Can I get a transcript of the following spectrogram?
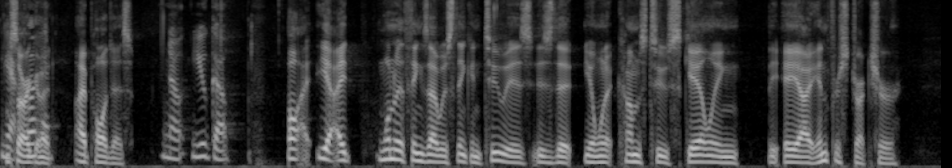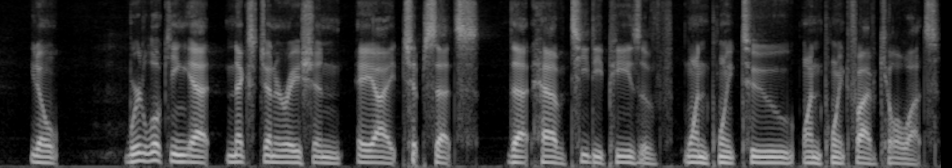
yeah, sorry, go, go ahead. ahead. I apologize. No, you go. Oh, I, yeah. I, one of the things I was thinking too is, is that, you know, when it comes to scaling the AI infrastructure, you know, we're looking at next generation AI chipsets that have TDPs of 1.2, 1.5 kilowatts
